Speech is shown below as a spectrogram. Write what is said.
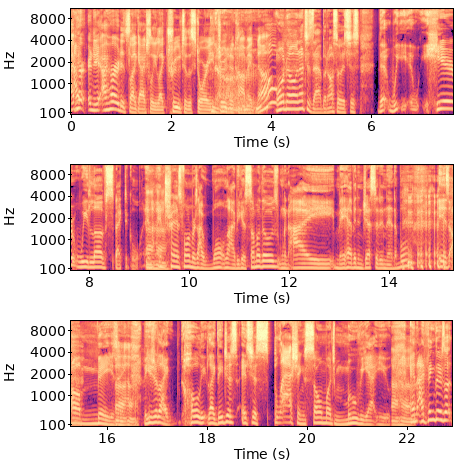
I've heard. I heard it's like actually like true to the story, true to the comic. No. Well, no, not just that, but also it's just that we here we love spectacle and, Uh-huh. and Transformers. I won't lie because some of those, when I may have ingested an edible, is amazing Uh-huh. because you're like, holy, like they just it's just splashing so much movie at you, Uh-huh. and I think there's a,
